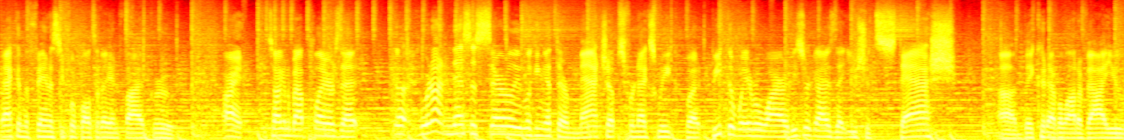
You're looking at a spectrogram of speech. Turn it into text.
back in the fantasy football today in five group. All right, talking about players that uh, we're not necessarily looking at their matchups for next week, but beat the waiver wire. These are guys that you should stash. Uh, they could have a lot of value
